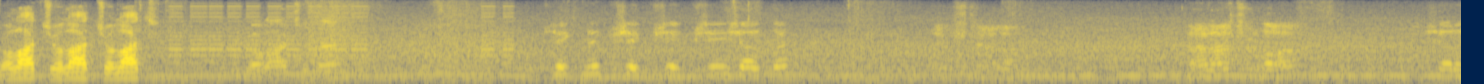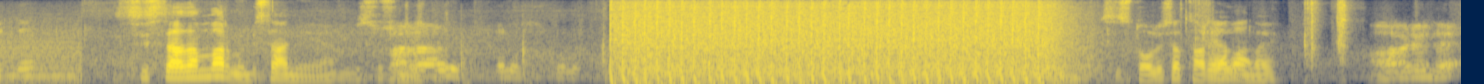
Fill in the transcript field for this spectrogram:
Yol aç yol aç yol aç. Yola açıldı. Fişek ne? Fişek fişek fişeği işaretle. Demiş ne lan? Ne lan şurada lan. İşaretle. Siste adam var mı? Bir saniye ya. Bir susun. Var ya. var. Dolu dolu dolu. Sis doluysa tarayalım dayı. Aa önümde.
